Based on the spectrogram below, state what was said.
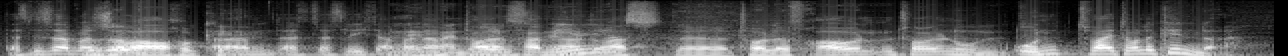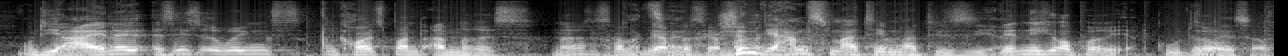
Das ist aber Das ist so. aber auch okay. Ähm, das, das liegt an Ich meiner meine, du tollen hast- Familie. Ja, du hast eine tolle Frau und einen tollen Hund. und zwei tolle Kinder. Und die eine, es ist übrigens ein Kreuzbandanriss. Ne? Das haben, wir haben das ja mal Stimmt, wir haben es mathematisiert. Wird nicht operiert. Gute So. Besserung.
